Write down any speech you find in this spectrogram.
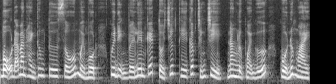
Bộ đã ban hành thông tư số 11 quy định về liên kết tổ chức thi cấp chứng chỉ năng lực ngoại ngữ của nước ngoài.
